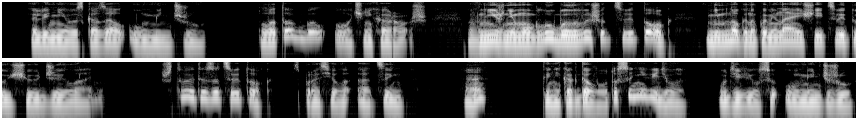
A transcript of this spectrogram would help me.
— лениво сказал У Минчжу. Платок был очень хорош. В нижнем углу был вышит цветок, немного напоминающий цветущую джилань. «Что это за цветок?» — спросила Ацинь. «А? Ты никогда лотоса не видела?» — удивился У Минджу.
